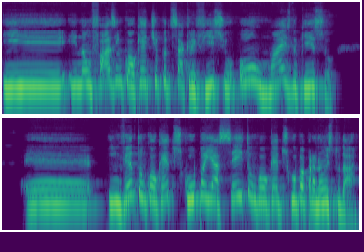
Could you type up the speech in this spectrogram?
e, e não fazem qualquer tipo de sacrifício, ou mais do que isso, é, inventam qualquer desculpa e aceitam qualquer desculpa para não estudar.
